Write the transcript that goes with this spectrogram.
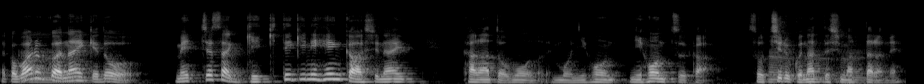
だから悪くはないけど、めっちゃさ劇的に変化はしないかなと思うのでもう日本日本つうかそうチルくなってしまったらね、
